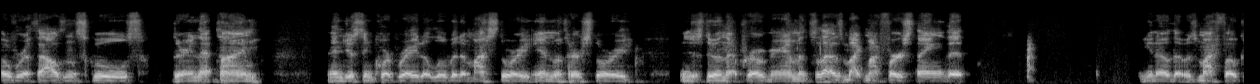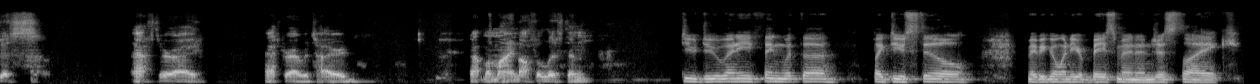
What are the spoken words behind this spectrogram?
over a thousand schools during that time and just incorporate a little bit of my story in with her story and just doing that program. And so that was like my first thing that, you know, that was my focus after I, after I retired, got my mind off of lifting. Do you do anything with the, like, do you still maybe go into your basement and just like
